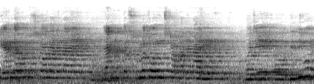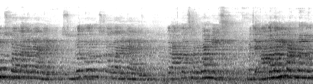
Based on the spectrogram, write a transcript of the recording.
केरळावरून स्टॉल आलेला आहे त्यानंतर सुरतवरून स्टॉल आलेला आहे म्हणजे दिल्लीवरून स्टॉल आलेले आहेत सुरतवरून स्टॉल आलेले आहेत. तर आपण सर्वांनीच म्हणजे आम्हालाही वाटलं नव्हतं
